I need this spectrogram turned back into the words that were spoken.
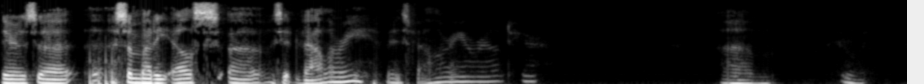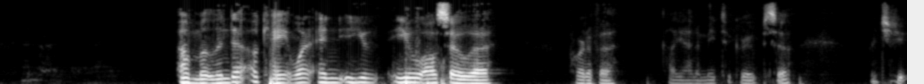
there's uh, somebody else. Uh, is it Valerie? Is Valerie around here? Um, oh, Melinda. Okay. What? And you you also uh, part of a Kalyanamitta group. So, would you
